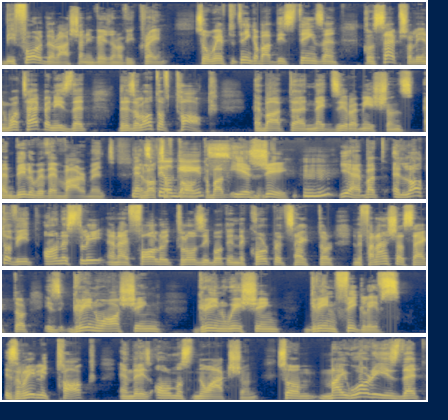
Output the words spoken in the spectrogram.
before the Russian invasion of Ukraine. So we have to think about these things and conceptually. And what's happened is that there's a lot of talk about uh, net zero emissions and dealing with the environment. That's and lots Bill of Gates. talk about ESG. Mm-hmm. Yeah, but a lot of it, honestly, and I follow it closely both in the corporate sector and the financial sector, is greenwashing, green wishing, green fig leaves. It's really talk and there is almost no action. So my worry is that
